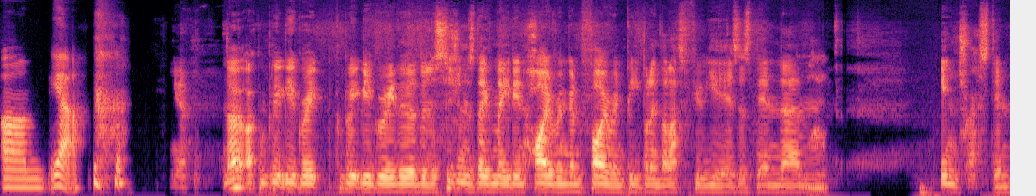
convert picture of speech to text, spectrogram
Um, yeah, yeah. No, I completely agree. Completely agree. The the decisions they've made in hiring and firing people in the last few years has been um, interesting.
